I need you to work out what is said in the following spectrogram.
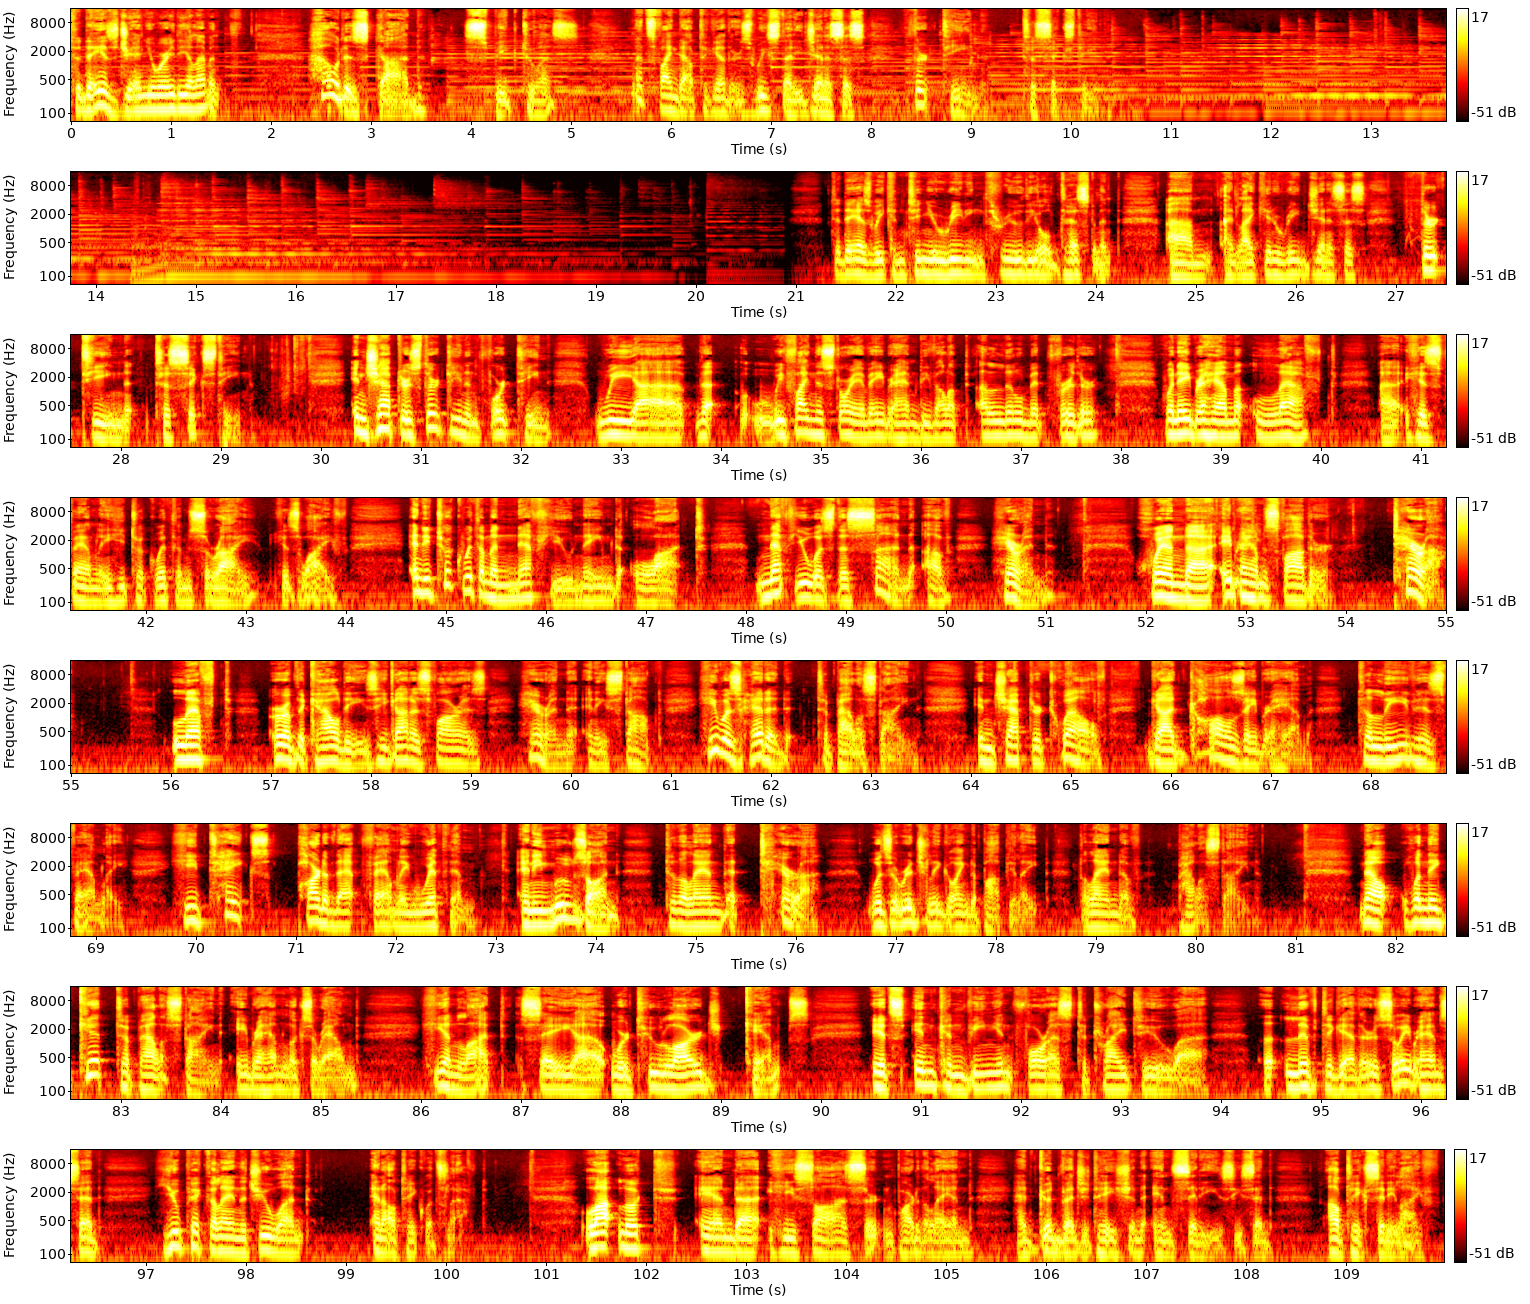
Today is January the 11th. How does God speak to us? Let's find out together as we study Genesis 13 to 16. Today, as we continue reading through the Old Testament, um, I'd like you to read Genesis 13 to 16. In chapters 13 and 14, we, uh, the, we find the story of Abraham developed a little bit further. When Abraham left uh, his family, he took with him Sarai, his wife, and he took with him a nephew named Lot. Nephew was the son of Haran. When uh, Abraham's father, Terah, left Ur of the Chaldees, he got as far as Haran and he stopped. He was headed to Palestine. In chapter 12, God calls Abraham to leave his family. He takes part of that family with him and he moves on to the land that Terah was originally going to populate, the land of Palestine. Now, when they get to Palestine, Abraham looks around. He and Lot say, uh, We're too large camps. It's inconvenient for us to try to uh, live together. So Abraham said, You pick the land that you want, and I'll take what's left. Lot looked and uh, he saw a certain part of the land had good vegetation and cities. He said, I'll take city life.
